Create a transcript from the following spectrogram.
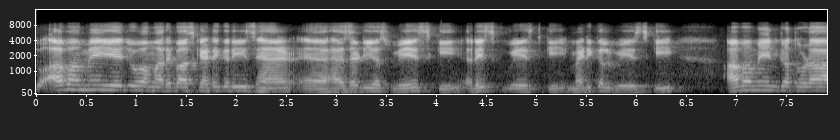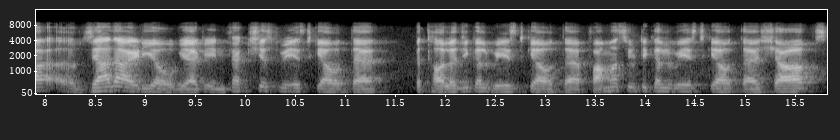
तो अब हमें ये जो हमारे पास कैटेगरीज हैं हैजडियस वेस्ट की रिस्क वेस्ट की मेडिकल वेस्ट की अब हमें इनका थोड़ा ज़्यादा आइडिया हो गया कि इन्फेक्शियस वेस्ट क्या होता है पैथोलॉजिकल वेस्ट क्या होता है फार्मास्यूटिकल वेस्ट क्या होता है sharps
